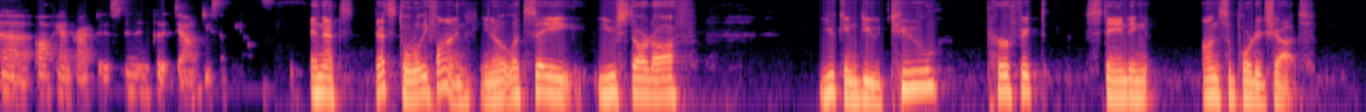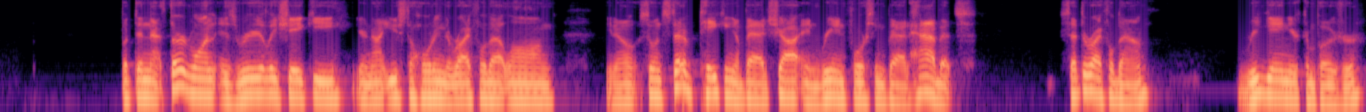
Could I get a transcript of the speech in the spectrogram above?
uh, offhand practice and then put it down, do something else. and that's that's totally fine. You know, let's say you start off, you can do two perfect standing unsupported shots. But then that third one is really shaky. You're not used to holding the rifle that long, you know. So instead of taking a bad shot and reinforcing bad habits, set the rifle down, regain your composure,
